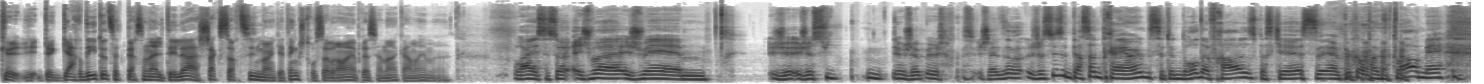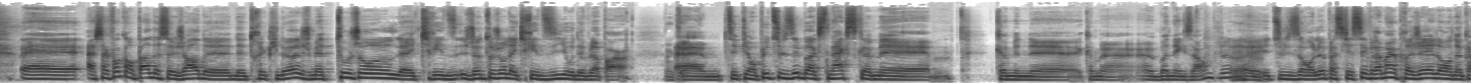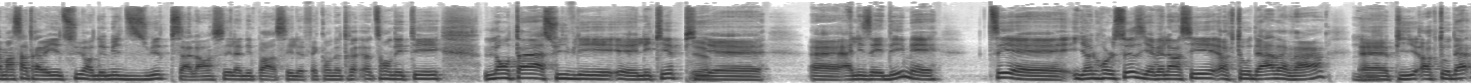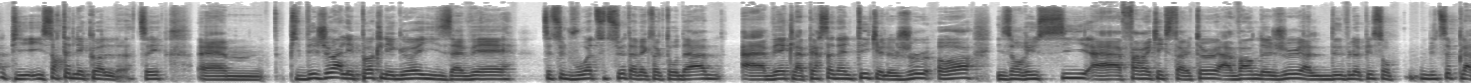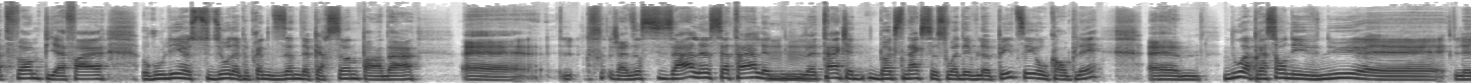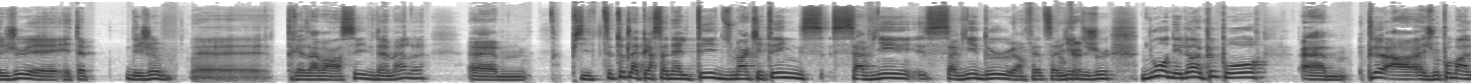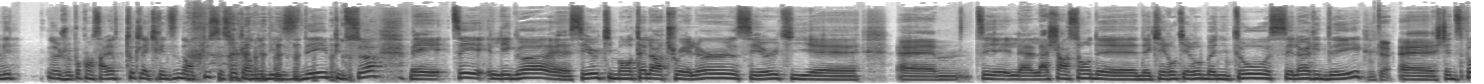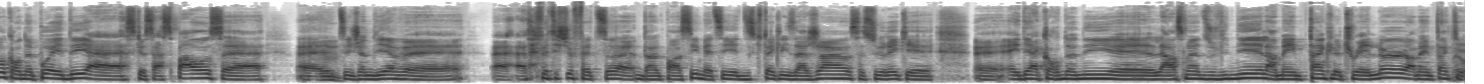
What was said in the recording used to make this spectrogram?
que de garder toute cette personnalité-là à chaque sortie de marketing, je trouve ça vraiment impressionnant quand même. Ouais, c'est ça. Je vais. Je, vais, euh, je, suis. Je, dire, je suis une personne très humble. C'est une drôle de phrase parce que c'est un peu contradictoire, mais euh, à chaque fois qu'on parle de ce genre de, de truc-là, je mets toujours le crédit. Je donne toujours le crédit aux développeurs. Euh, puis on peut utiliser Boxnax comme comme une euh, comme un, bon exemple. Mhm. Euh, utilisons-le parce que c'est vraiment un projet. Là, on a commencé à travailler dessus en 2018 puis ça a lancé l'année passée. Le fait qu'on a on était longtemps à suivre euh, l'équipe puis à les aider, mais tu sais, Young Horses, il avait lancé Octodad avant, mhm. puis Octodad, puis il sortait de l'école, tu sais. puis déjà à l'époque, les gars, ils avaient tu le vois tout de suite avec Octodad, avec la personnalité que le jeu a, ils ont réussi à faire un Kickstarter, à vendre le jeu, à le développer sur multiples plateformes, puis à faire rouler un studio d'à peu près une dizaine de personnes pendant euh, j'allais dire 6 ans, là, 7 ans, mm-hmm. le, temps que Boxnax se soit développé au complet. Euh, nous, après ça, on est venu, euh, le jeu était déjà très avancé, évidemment. Là. Puis toute la personnalité du marketing, ça vient, ça vient d'eux, en fait. Ça vient du jeu. Nous, on est là un peu pour. Euh, puis là, ah, je veux pas m'enlever je veux pas qu'on s'enlève tout le crédit non plus. C'est sûr qu'on a des idées puis tout ça. Mais tu sais, les gars, euh, c'est eux qui montaient leur trailer, c'est eux qui, euh, euh tu sais, la, chanson de, de Kero Kero Bonito, c'est leur idée. Je te dis pas qu'on n'a pas aidé à ce que ça se passe. Mm-hmm. Tu sais, Geneviève elle avait déjà fait ça euh, dans le passé, mais tu sais, discuter avec les agents, s'assurer que euh, aider à coordonner euh, le lancement du vinyle en même temps que le trailer, en même temps que.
